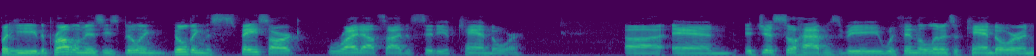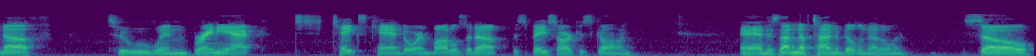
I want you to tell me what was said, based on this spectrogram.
But he the problem is he's building building the space ark right outside the city of Kandor. Uh, and it just so happens to be within the limits of Kandor enough to when Brainiac t- takes Kandor and bottles it up, the space ark is gone. And there's not enough time to build another one. So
